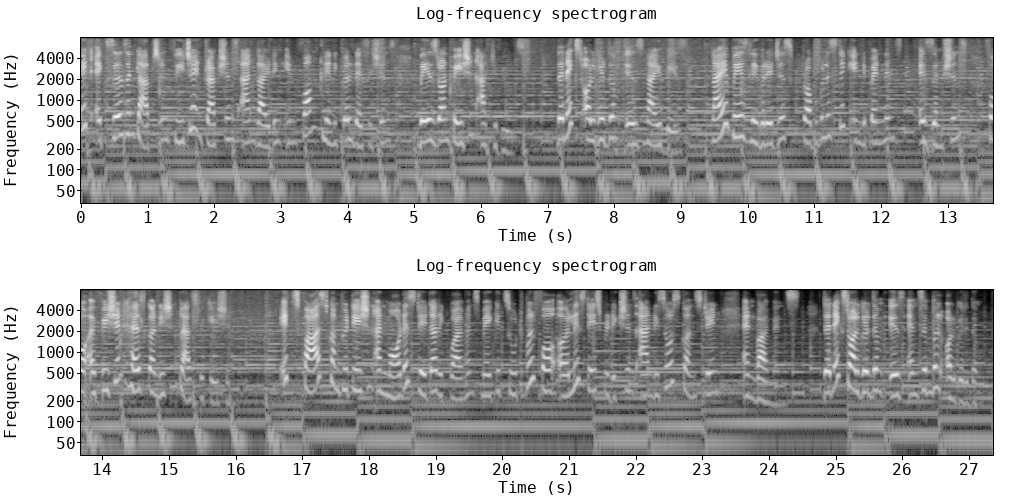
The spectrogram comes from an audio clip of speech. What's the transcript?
It excels in capturing feature interactions and guiding informed clinical decisions based on patient attributes. The next algorithm is naive Bayes. Naive Bayes leverages probabilistic independence assumptions for efficient health condition classification. Its fast computation and modest data requirements make it suitable for early stage predictions and resource constrained environments. The next algorithm is ensemble algorithm.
